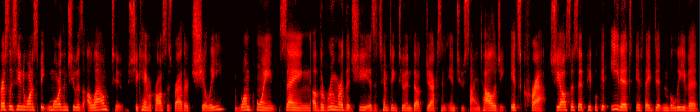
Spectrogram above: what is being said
Presley seemed to want to speak more than she was allowed to. She came across as rather chilly. At one point, saying of the rumor that she is attempting to induct Jackson into Scientology. It's crap. She also said people could eat it if they didn't believe it.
